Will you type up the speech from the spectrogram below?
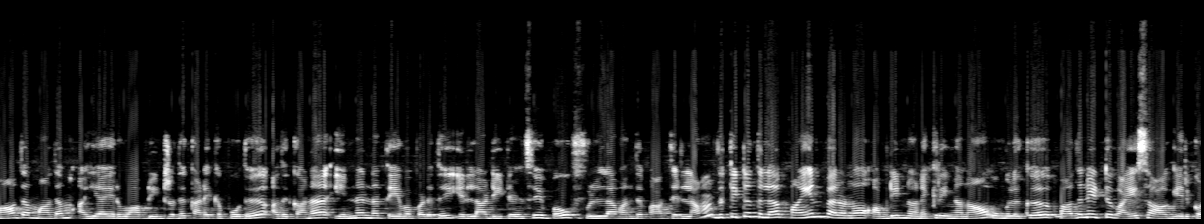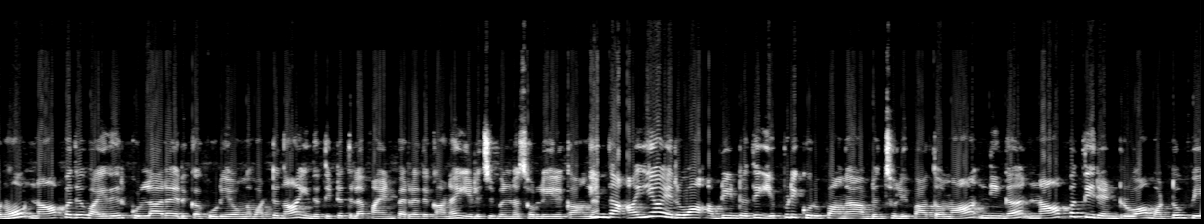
மாதம் மாதம் ஐயாயிரம் ரூபா அப்படின்றது கிடைக்க போகுது. அதுக்கான என்னென்ன தேவைப்படுது எல்லா டீட்டெயில்ஸும் இப்போ ஃபுல்லாக வந்து பார்த்துடலாம். இந்த திட்டத்தில் பயன்பெறணும் அப்படின்னு நினைக்கிறீங்கன்னா உங்களுக்கு பதினெட்டு வயசு ஆகியிருக்கணும். நாற்பது வயதிற்குள்ளார இருக்கக்கூடியவங்க மட்டும் மட்டும்தான் இந்த திட்டத்தில் பயன்பெறதுக்கான எலிஜிபிள்னு சொல்லியிருக்காங்க. இந்த ஐயாயிரம் ரூபா அப்படின்றது எப்படி கொடுப்பாங்க அப்படின்னு சொல்லி பார்த்தோம்னா நீங்கள் நாற்பத்தி ரெண்டு ரூபா மட்டும் பே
